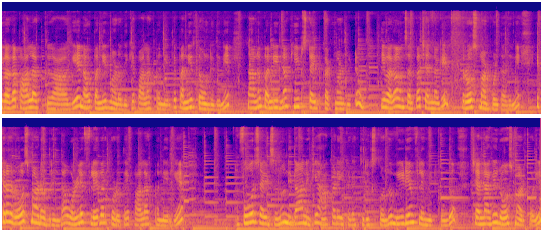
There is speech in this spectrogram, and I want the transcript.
ಇವಾಗ ಪಾಲಕ್ಗೆ ನಾವು ಪನ್ನೀರ್ ಮಾಡೋದಕ್ಕೆ, ಪಾಲಕ್ ಪನ್ನೀರ್ಗೆ ಪನ್ನೀರ್ ತೊಗೊಂಡಿದ್ದೀನಿ ನಾನು ಪನ್ನೀರ್ನ ಕ್ಯೂಬ್ಸ್ ಟೈಪ್ ಕಟ್ ಮಾಡಿಬಿಟ್ಟು ಇವಾಗ ಒಂದು ಸ್ವಲ್ಪ ಚೆನ್ನಾಗಿ ರೋಸ್ಟ್ ಮಾಡ್ಕೊಳ್ತಾ ಇದ್ದೀನಿ ಈ ಥರ ರೋಸ್ಟ್ ಮಾಡೋದ್ರಿಂದ ಒಳ್ಳೆ ಫ್ಲೇವರ್ ಕೊಡುತ್ತೆ ಪಾಲಕ್. ಪನ್ನೀರ್ಗೆ ಫೋರ್ ಸೈಡ್ಸನ್ನು ನಿಧಾನಕ್ಕೆ ಆ ಕಡೆ ಈ ಕಡೆ ತಿರುಗಿಸ್ಕೊಂಡು ಮೀಡಿಯಮ್ ಫ್ಲೇಮ್ ಇಟ್ಕೊಂಡು ಚೆನ್ನಾಗಿ ರೋಸ್ಟ್ ಮಾಡ್ಕೊಳ್ಳಿ.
